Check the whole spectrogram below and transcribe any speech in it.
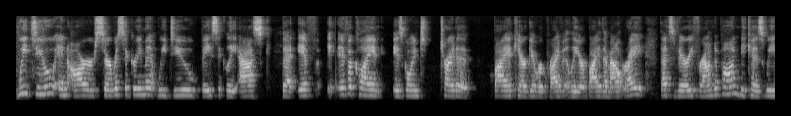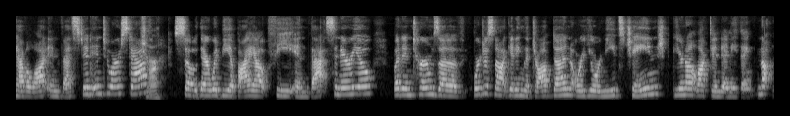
We do in our service agreement, we do basically ask that if if a client is going to try to buy a caregiver privately or buy them outright, that's very frowned upon because we have a lot invested into our staff. Sure. So there would be a buyout fee in that scenario. But in terms of we're just not getting the job done or your needs change, you're not locked into anything. Not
